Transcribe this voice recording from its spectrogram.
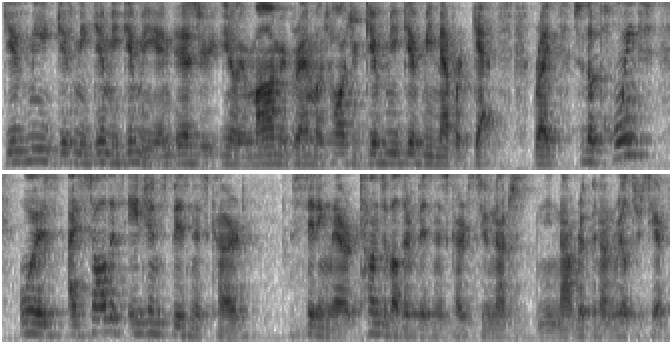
give me, give me, give me, give me, and as your you know your mom, your grandma taught you, give me, give me never gets, right? So the point was I saw this agent's business card sitting there tons of other business cards too not just not ripping on realtors here.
